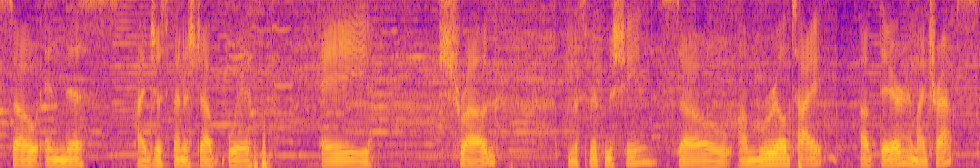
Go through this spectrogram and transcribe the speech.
So, in this, I just finished up with a shrug on the Smith machine. So, I'm real tight up there in my traps.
